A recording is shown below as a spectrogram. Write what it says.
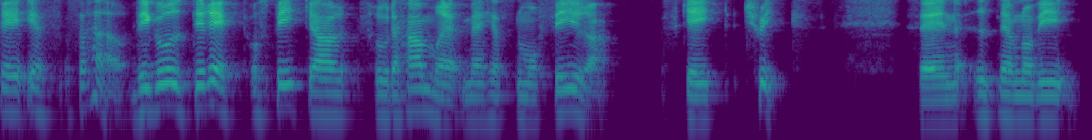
3S så här. Vi går ut direkt och spikar Frode Hamre med häst nummer 4, Skate Tricks. Sen utnämner vi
